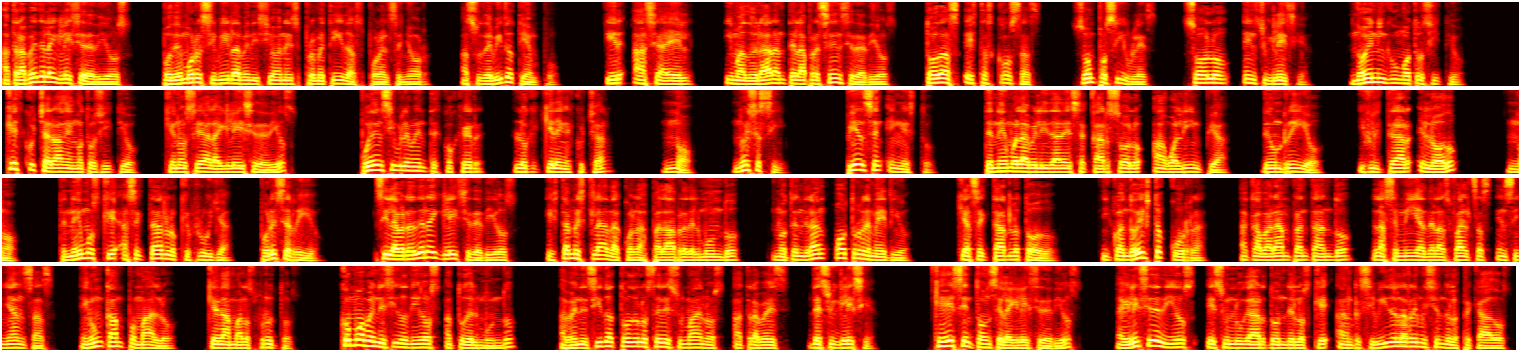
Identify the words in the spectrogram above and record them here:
A través de la iglesia de Dios podemos recibir las bendiciones prometidas por el Señor a su debido tiempo, ir hacia Él y madurar ante la presencia de Dios. Todas estas cosas son posibles solo en su iglesia, no en ningún otro sitio. ¿Qué escucharán en otro sitio que no sea la iglesia de Dios? ¿Pueden simplemente escoger lo que quieren escuchar? No, no es así. Piensen en esto. ¿Tenemos la habilidad de sacar solo agua limpia de un río y filtrar el lodo? No. Tenemos que aceptar lo que fluya por ese río. Si la verdadera iglesia de Dios está mezclada con las palabras del mundo, no tendrán otro remedio que aceptarlo todo. Y cuando esto ocurra, acabarán plantando la semilla de las falsas enseñanzas en un campo malo que da malos frutos. ¿Cómo ha bendecido Dios a todo el mundo? Ha bendecido a todos los seres humanos a través de su iglesia. ¿Qué es entonces la iglesia de Dios? La iglesia de Dios es un lugar donde los que han recibido la remisión de los pecados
